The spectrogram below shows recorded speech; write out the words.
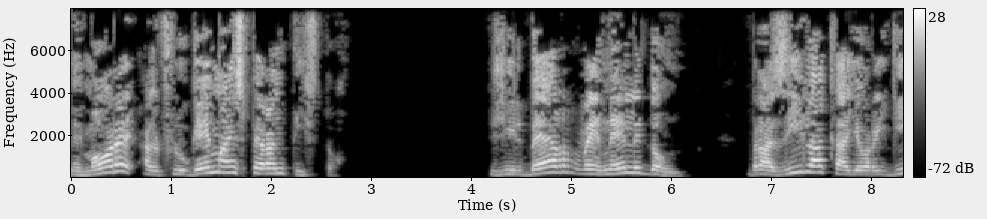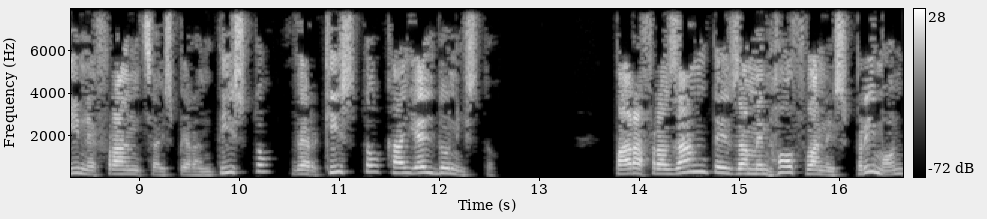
Memore al flugema esperantisto. Gilbert René Ledon, Brasila cae origine Franca esperantisto, verkisto cae eldonisto. Parafrasante Zamenhofan esprimon,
